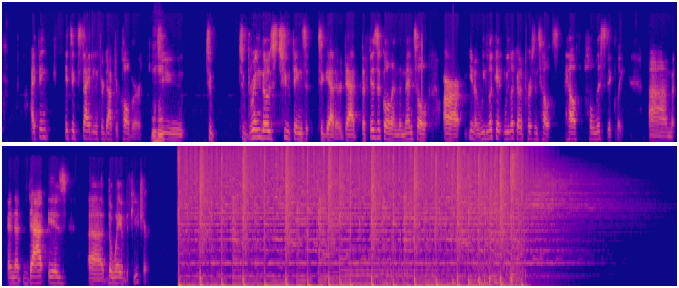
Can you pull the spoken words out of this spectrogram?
I think it's exciting for Dr. Culber mm-hmm. to to to bring those two things together. That the physical and the mental are you know we look at we look at a person's health health holistically, um, and that that is uh, the way of the future.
